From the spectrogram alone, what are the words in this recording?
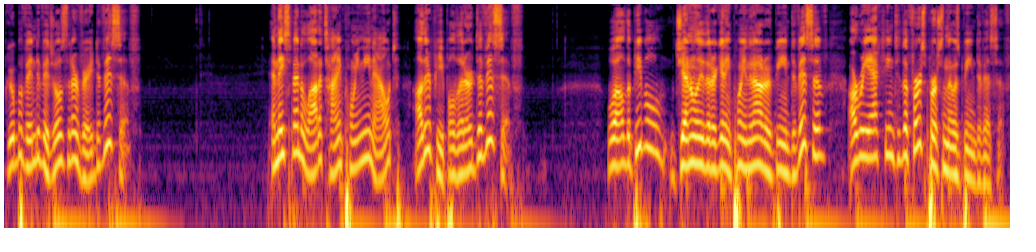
group of individuals that are very divisive. And they spend a lot of time pointing out other people that are divisive. Well, the people generally that are getting pointed out as being divisive are reacting to the first person that was being divisive.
